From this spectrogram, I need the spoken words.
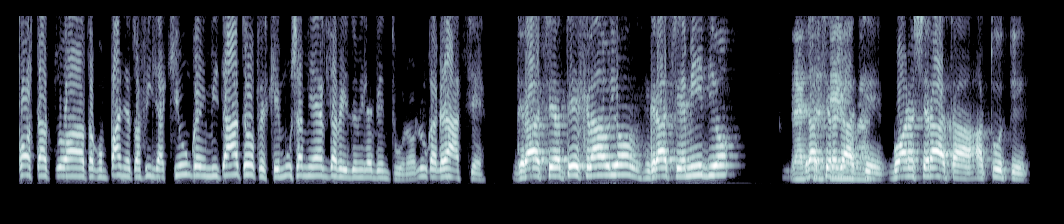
porta tua, tua compagna, tua figlia, chiunque è invitato, perché Mucia Merda per il 2021. Luca, grazie. grazie a te Claudio, grazie Emidio, Grazie, grazie a ragazzi, Luca. buona serata a tutti.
